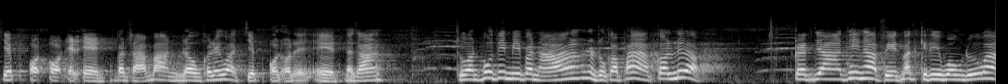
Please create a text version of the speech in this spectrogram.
เจ็บอดอดแอดแอดภาษาบ้านเราเขาเรียกว่าเจ็บอดอดแอดแอดนะคะส่วนผู้ที่มีปัญหาเรื่องสุขภาพก็เลือกเกร็ดยาที่หน้าเพจวัดกิริวงศ์หรือว่า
